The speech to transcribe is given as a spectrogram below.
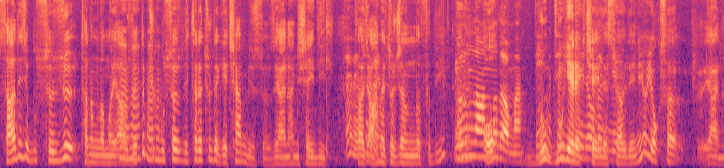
Sadece bu sözü tanımlamayı arzu ettim. Çünkü bu söz literatürde geçen bir söz. Yani hani şey değil. Evet, Sadece evet. Ahmet Hoca'nın lafı değil. Yorumlanmalı ama, değil bu, mi? Bu gerekçeyle olabiliyor. söyleniyor. Yoksa yani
